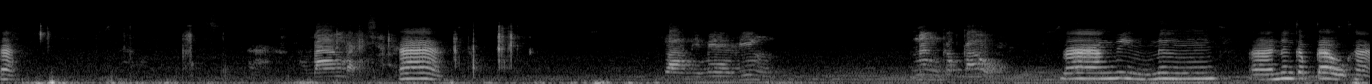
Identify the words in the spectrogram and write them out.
ค่ะ ล่างไปค่ะล่างนี่แม่วิ่งหนึ่งกับเก้ารางวิ่งหนึ่งอ่าหนึ่งกับเก้าค่ะ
